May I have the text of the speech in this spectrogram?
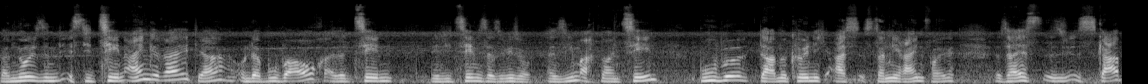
beim Null sind, ist die 10 eingereiht, ja, und der Bube auch. Also 10, nee, die 10 ist ja sowieso. Also 7, 8, 9, 10, Bube, Dame, König, Ass ist dann die Reihenfolge. Das heißt, es, gab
